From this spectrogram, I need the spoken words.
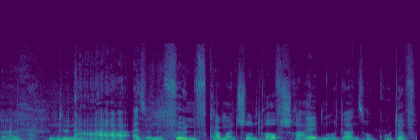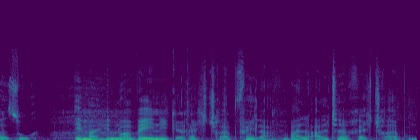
Äh, Na, also eine 5 kann man schon drauf schreiben und dann so guter Versuch. immerhin nur wenige Rechtschreibfehler, weil alte Rechtschreibung.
